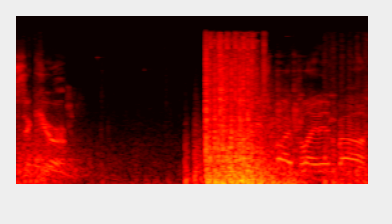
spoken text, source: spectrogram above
is secure. Spy plane inbound.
